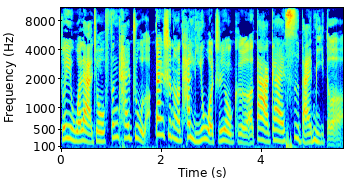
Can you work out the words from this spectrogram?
所以我俩就分开住了。但是呢，他离我只有个大概四百米的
